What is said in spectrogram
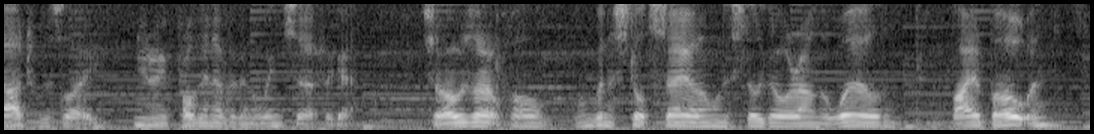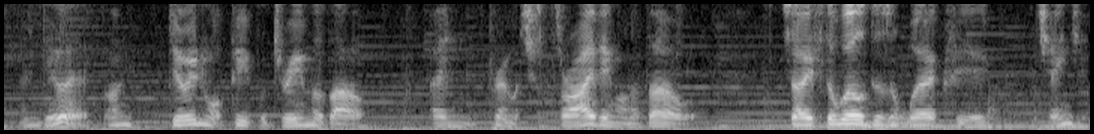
dad was like, you know, you're probably never going to windsurf again. So I was like, well, I'm going to still sail. I'm going to still go around the world and buy a boat and, and do it. I'm doing what people dream about and pretty much thriving on a boat. So if the world doesn't work for you, change it.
